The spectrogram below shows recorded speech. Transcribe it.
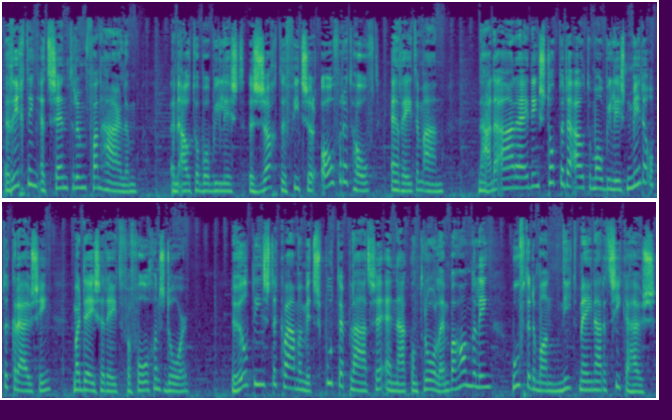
richting het centrum van Haarlem. Een automobilist zag de fietser over het hoofd en reed hem aan. Na de aanrijding stopte de automobilist midden op de kruising... maar deze reed vervolgens door. De hulpdiensten kwamen met spoed ter plaatse... en na controle en behandeling hoefde de man niet mee naar het ziekenhuis...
